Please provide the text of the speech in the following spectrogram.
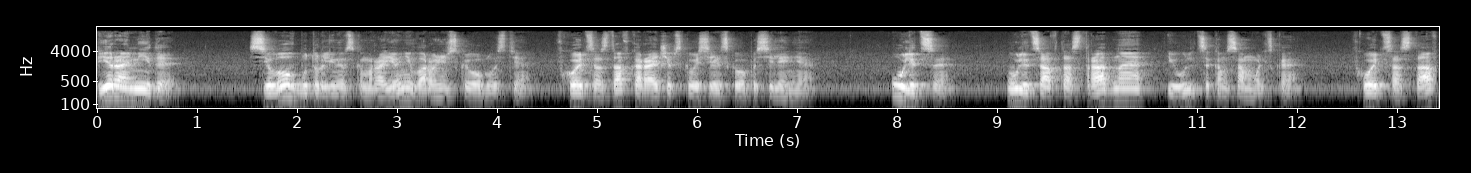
Пирамиды. Село в Бутурлиновском районе Воронежской области. Входит в состав Карачевского сельского поселения. Улицы. Улица Автострадная и улица Комсомольская. Входит в состав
